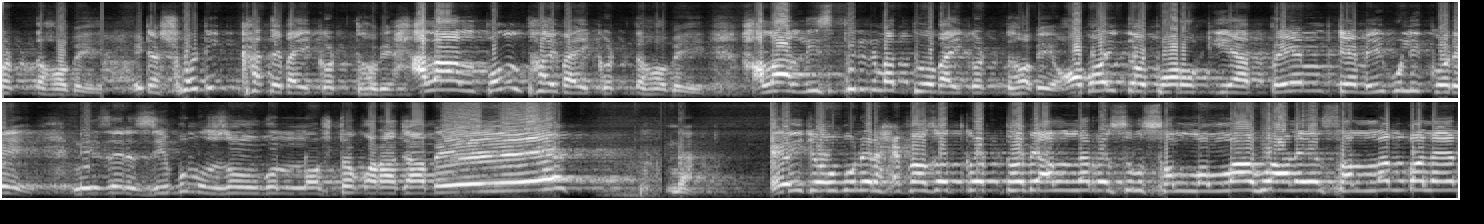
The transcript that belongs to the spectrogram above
করতে হবে। এটা সঠিক খাতে ব্যয় করতে হবে, হালাল পন্থায় ব্যয় করতে হবে, হালাল স্ত্রীর মাধ্যমে ব্যয় করতে হবে, অবৈধ পরকিয়া প্রেম টেম এগুলি করে নিজের জীবন যৌবন নষ্ট করা যাবে। না। এই যৌবনের হেফাজত করতে হবে আল্লাহ রসুল সাল্লাল্লাহু আলাইহি সাল্লাম বলেন,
